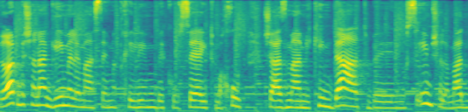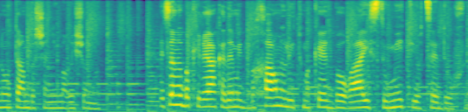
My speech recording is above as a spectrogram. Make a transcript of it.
ורק בשנה ג' למעשה מתחילים בקורסי ההתמחות, שאז מעמיקים דעת בנושאים שלמדנו אותם בשנים הראשונות. אצלנו בקריה האקדמית בחרנו להתמקד בהוראה יישומית יוצאת דופן.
